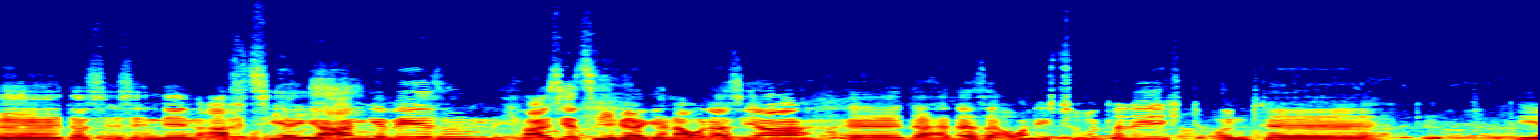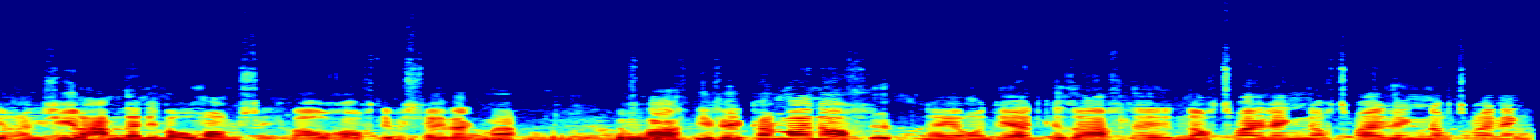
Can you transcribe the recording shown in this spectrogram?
Äh, Das ist in den 80er Jahren gewesen. Ich weiß jetzt nicht mehr genau das Jahr. Äh, Da hat er sie auch nicht zurückgelegt. Und äh, die Rangierer haben dann immer um. Ich war auch auf dem Stellwerk mal gefragt, wie viel können wir noch? Naja, und er hat gesagt, noch zwei Längen, noch zwei Längen, noch zwei Längen.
